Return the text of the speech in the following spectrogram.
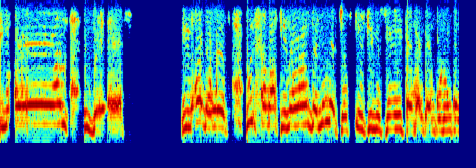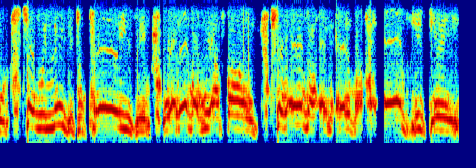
in all the earth. In other words, kwihlabathi lonke limajestic igama likaNkulunkulu. So we need to praise him wherever we are found forever and ever every day.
